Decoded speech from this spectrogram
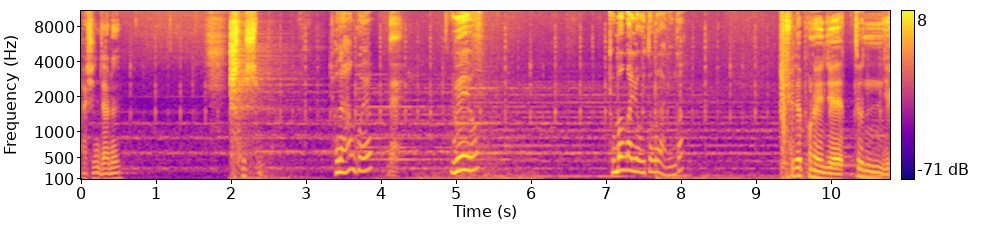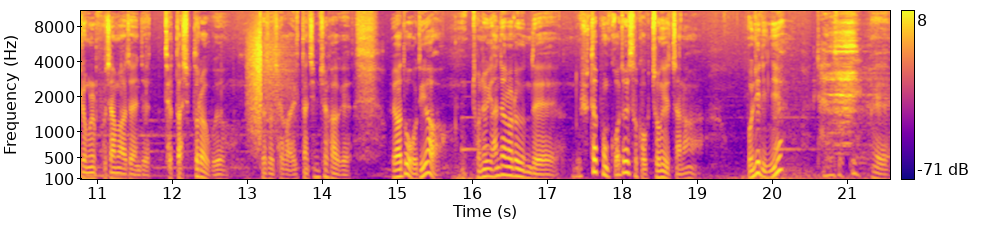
발신자는 최 씨입니다. 전화한 거예요? 네. 왜요? 도망가려고 했던 건 아닌가? 휴대폰에 이제 뜬 이름을 보자마자 이제 됐다 싶더라고요. 그래서 제가 일단 침착하게 야 너 어디야? 저녁에 한잔 하려는데 너 휴대폰 꺼져 있어 걱정했잖아. 뭔일 있니? 자연스럽게. 예.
